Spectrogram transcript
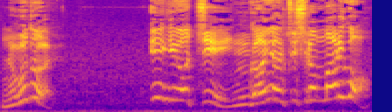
누구들? 이게 어찌 인간이 할 짓이란 말이고?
